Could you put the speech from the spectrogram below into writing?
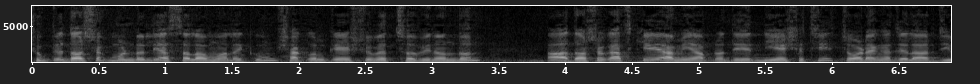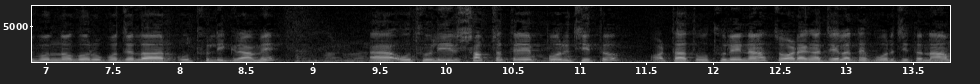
সুপ্রিয় দর্শক মন্ডলী আসসালামু আলাইকুম। সকলকে শুভেচ্ছা, অভিনন্দন। দর্শক, আজকে আমি আপনাদের নিয়ে এসেছি চুয়াডাঙ্গা জেলার জীবননগর উপজেলার উথুলি গ্রামে। উথুলির সবচেয়ে পরিচিত, অর্থাৎ উথুলি না, চুয়াডাঙ্গা জেলাতে পরিচিত নাম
